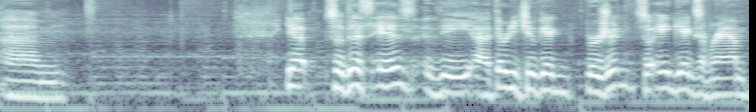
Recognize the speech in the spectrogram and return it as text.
Um, Yep, so this is the uh, 32 gig version, so 8 gigs of RAM,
